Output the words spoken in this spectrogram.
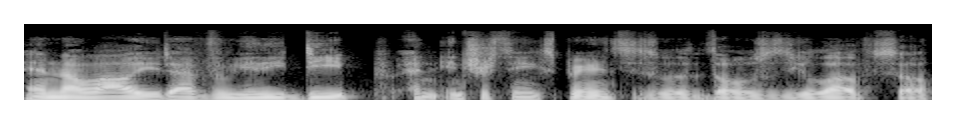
and allow you to have really deep and interesting experiences with those you love so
